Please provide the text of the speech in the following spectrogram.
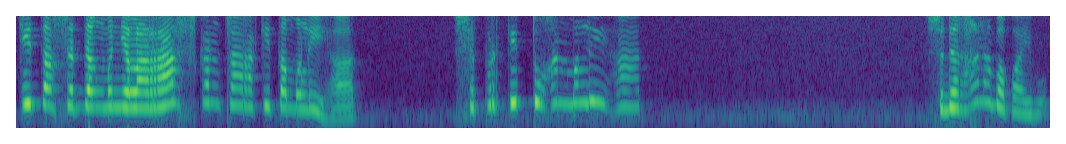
kita sedang menyelaraskan cara kita melihat seperti Tuhan melihat. Sederhana Bapak Ibu.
